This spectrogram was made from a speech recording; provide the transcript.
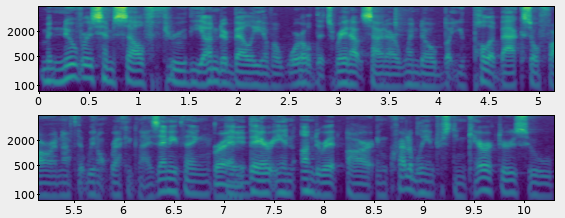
maneuvers himself through the underbelly of a world that's right outside our window, but you pull it back so far enough that we don't recognize anything. Right. And therein, under it, are incredibly interesting characters who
